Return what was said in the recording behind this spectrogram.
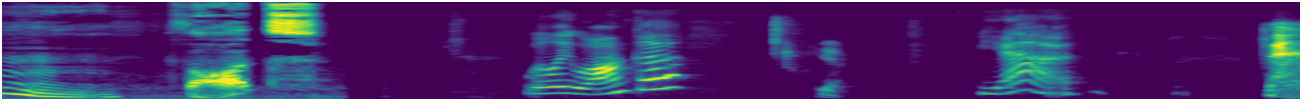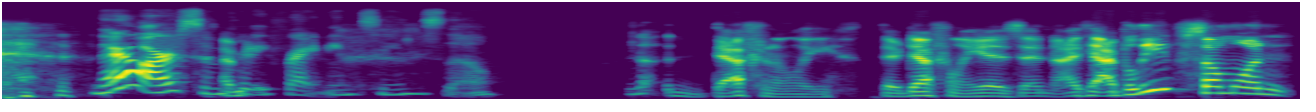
Hmm, thoughts? Willy Wonka? Yeah. Yeah. There are some I'm- pretty frightening scenes though. No, definitely, there definitely is, and I, I believe someone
